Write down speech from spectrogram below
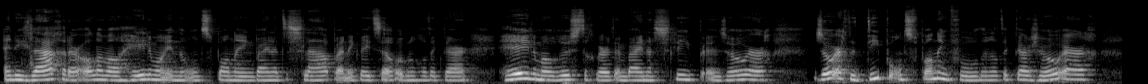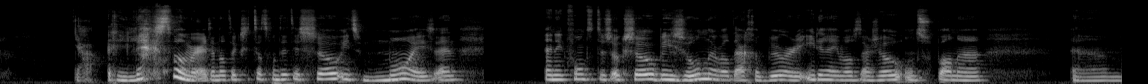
En die lagen daar allemaal helemaal in de ontspanning, bijna te slapen. En ik weet zelf ook nog dat ik daar helemaal rustig werd en bijna sliep. En zo erg, zo erg de diepe ontspanning voelde. En dat ik daar zo erg ja, relaxed van werd. En dat ik zoiets had van, dit is zoiets moois. En en ik vond het dus ook zo bijzonder wat daar gebeurde. Iedereen was daar zo ontspannen. Ehm,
